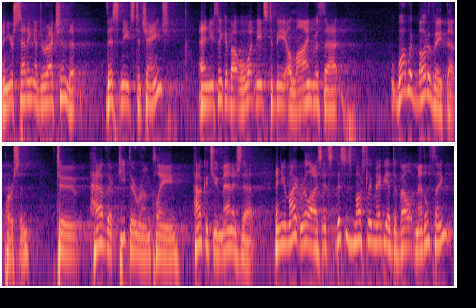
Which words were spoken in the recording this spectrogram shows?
and you're setting a direction that this needs to change, and you think about, well, what needs to be aligned with that? What would motivate that person to have their, keep their room clean? How could you manage that? And you might realize it's, this is mostly maybe a developmental thing.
